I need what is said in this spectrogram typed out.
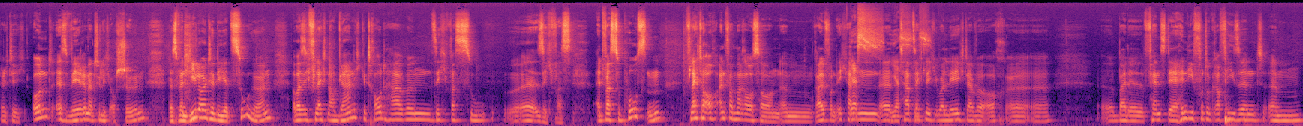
richtig. Und es wäre natürlich auch schön, dass wenn die Leute, die jetzt zuhören, aber sich vielleicht noch gar nicht getraut haben, sich was zu, äh, sich was, etwas zu posten, vielleicht auch einfach mal raushauen. Ähm, Ralf und ich hatten yes, äh, yes, tatsächlich yes. überlegt, da wir auch äh, äh, äh beide Fans der Handyfotografie sind, ähm,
